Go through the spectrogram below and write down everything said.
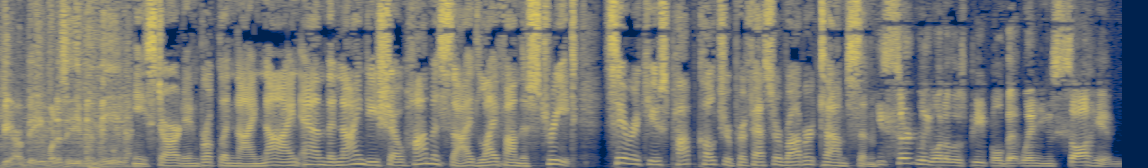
BRB, what does it even mean? He starred in Brooklyn Nine-Nine and the 90s show Homicide, Life on the Street. Syracuse pop culture professor Robert Thompson. He's certainly one of those people that when you saw him,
